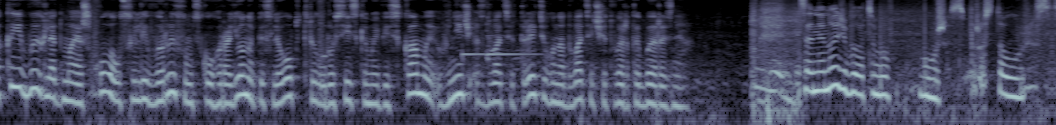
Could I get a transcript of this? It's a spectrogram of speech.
Такий вигляд має школа у селі Вири Сумського району після обстрілу російськими військами в ніч з 23 на 24 березня. Це не ніч була, це був ужас, просто ужас.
